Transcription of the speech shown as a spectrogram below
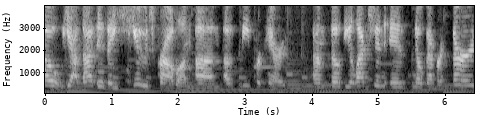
Oh, yeah, that is a huge problem um, of be prepared. Um, so the election is November 3rd.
